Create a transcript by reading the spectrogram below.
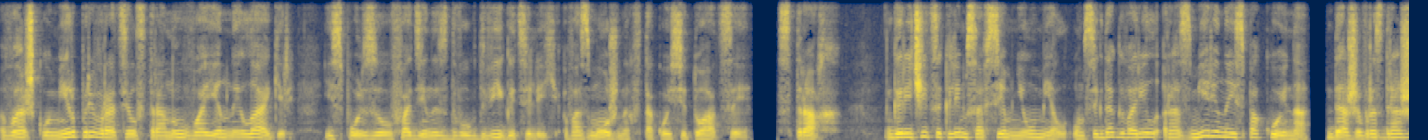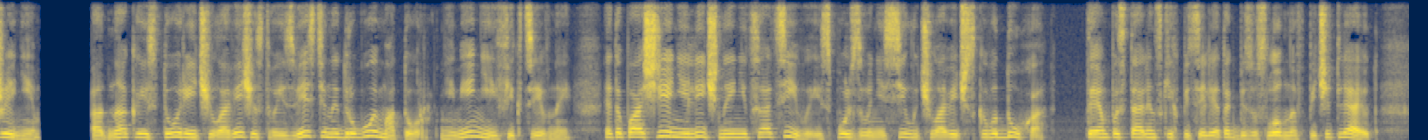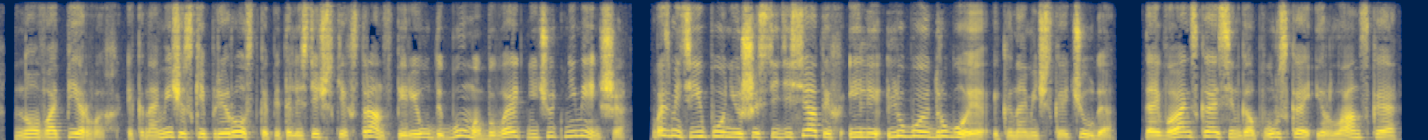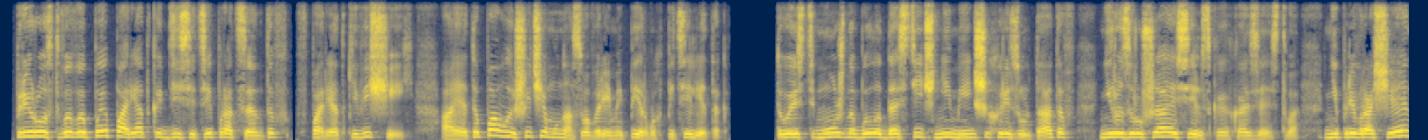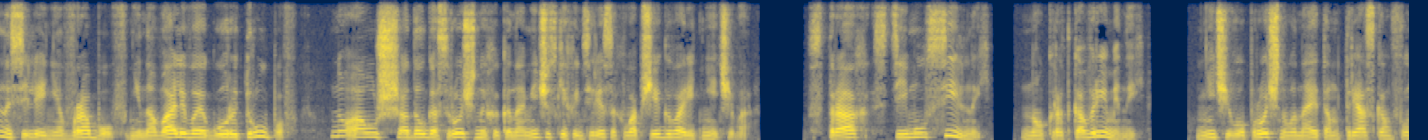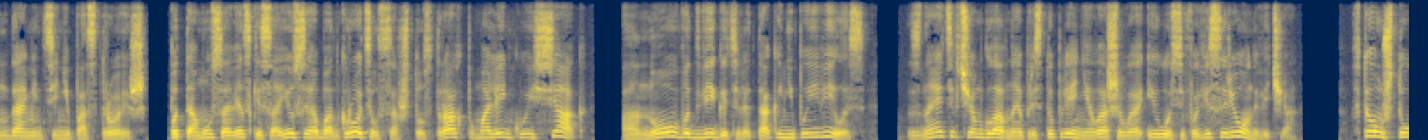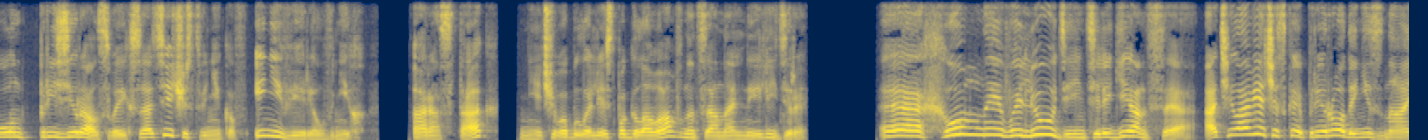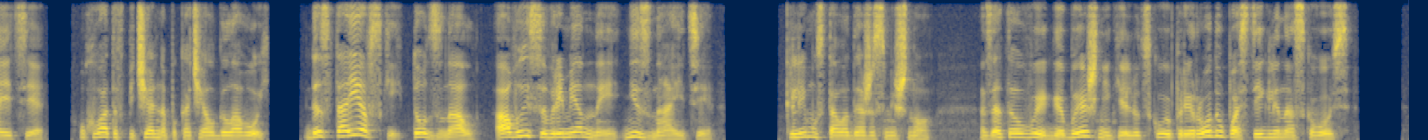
Ваш кумир превратил страну в военный лагерь, использовав один из двух двигателей, возможных в такой ситуации – страх. Горячиться Клим совсем не умел, он всегда говорил размеренно и спокойно, даже в раздражении. Однако истории человечества известен и другой мотор, не менее эффективный. Это поощрение личной инициативы, использование силы человеческого духа. Темпы сталинских пятилеток, безусловно, впечатляют. Но, во-первых, экономический прирост капиталистических стран в периоды бума бывает ничуть не меньше. Возьмите Японию 60-х или любое другое экономическое чудо. Тайваньское, сингапурское, ирландское. Прирост ВВП порядка 10% в порядке вещей, а это повыше, чем у нас во время первых пятилеток. То есть можно было достичь не меньших результатов, не разрушая сельское хозяйство, не превращая население в рабов, не наваливая горы трупов. Ну а уж о долгосрочных экономических интересах вообще говорить нечего. Страх – стимул сильный, но кратковременный. Ничего прочного на этом тряском фундаменте не построишь. Потому Советский Союз и обанкротился, что страх помаленьку иссяк, а нового двигателя так и не появилось. Знаете, в чем главное преступление вашего Иосифа Виссарионовича? В том, что он презирал своих соотечественников и не верил в них. А раз так, нечего было лезть по головам в национальные лидеры. Эх, умные вы люди, интеллигенция, а человеческой природы не знаете. Ухватов печально покачал головой. Достоевский тот знал, а вы, современные, не знаете. Климу стало даже смешно. Зато вы, ГБшники, людскую природу постигли насквозь.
